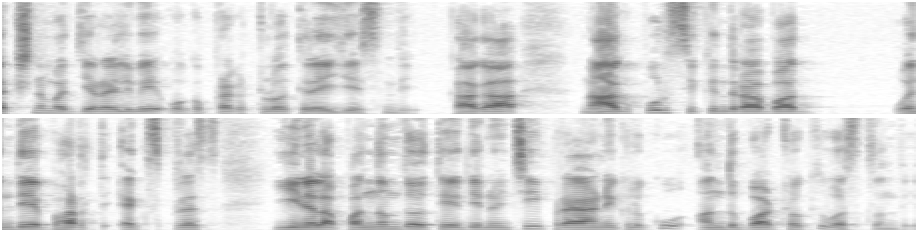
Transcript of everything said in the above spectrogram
దక్షిణ మధ్య రైల్వే ఒక ప్రకటనలో తెలియజేసింది. కాగా నాగపూర్ సికింద్రాబాద్ వందే భారత్ ఎక్స్ప్రెస్ ఈ నెల పంతొమ్మిదవ తేదీ నుంచి ప్రయాణికులకు అందుబాటులోకి వస్తుంది.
